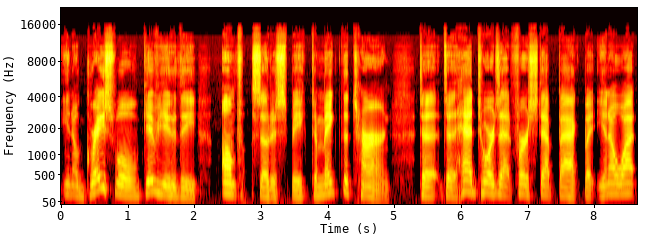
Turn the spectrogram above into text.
you know, grace will give you the umph, so to speak, to make the turn, to, to head towards that first step back. But you know what?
